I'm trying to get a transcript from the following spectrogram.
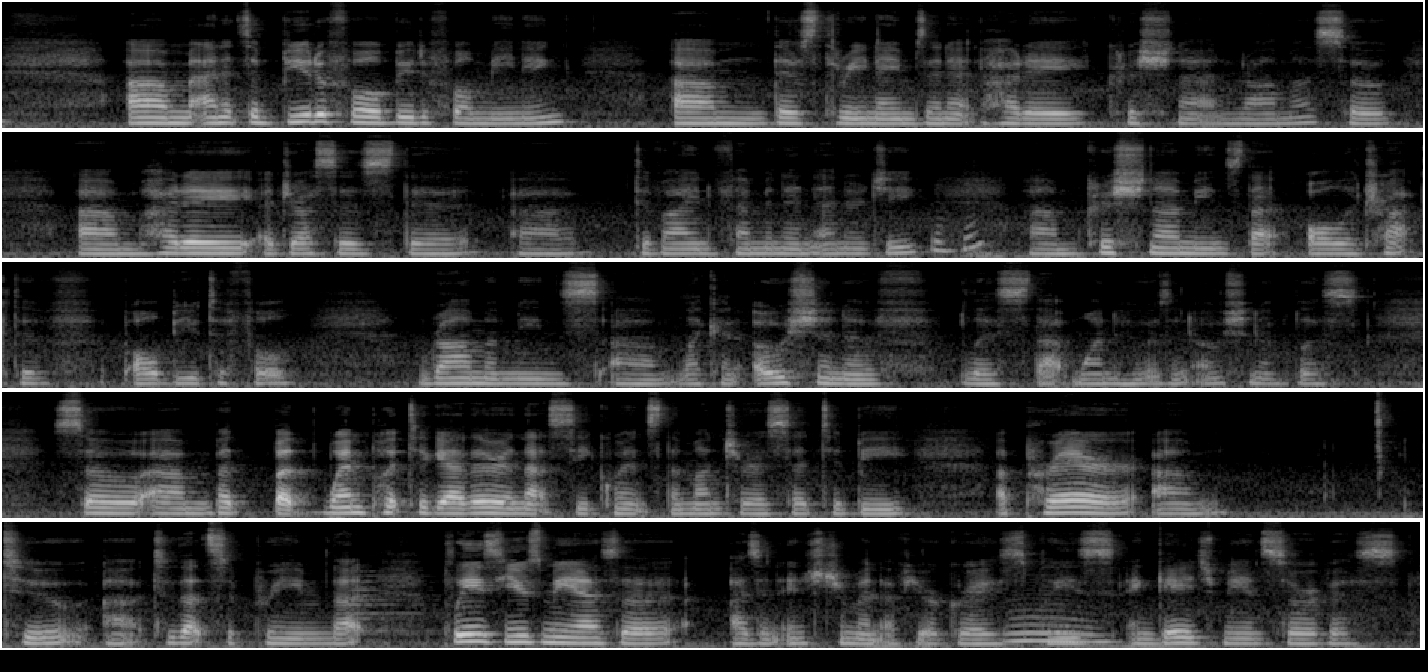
Um, and it's a beautiful, beautiful meaning. Um, there's three names in it Hare, Krishna, and Rama. So um, Hare addresses the uh, divine feminine energy. Mhm. Um, Krishna means that all attractive, all beautiful. Rama means um, like an ocean of bliss, that one who is an ocean of bliss. So, um, but but when put together in that sequence, the mantra is said to be a prayer um, to uh, to that supreme that please use me as a as an instrument of your grace. Please engage me in service.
